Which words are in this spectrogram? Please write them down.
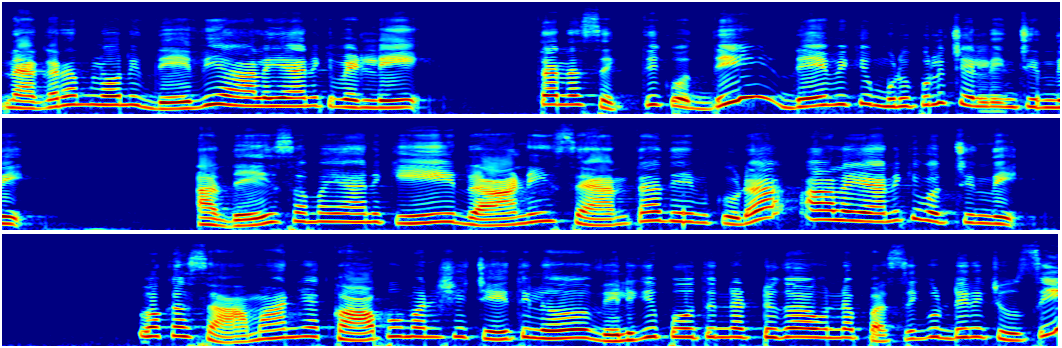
నగరంలోని దేవి ఆలయానికి వెళ్ళి తన శక్తి కొద్దీ దేవికి ముడుపులు చెల్లించింది. అదే సమయానికి రాణి శాంతాదేవి కూడా ఆలయానికి వచ్చింది. ఒక సామాన్య కాపు మనిషి చేతిలో వెలిగిపోతున్నట్టుగా ఉన్న పసిగుడ్డిని చూసి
